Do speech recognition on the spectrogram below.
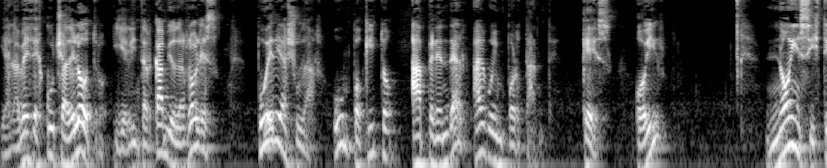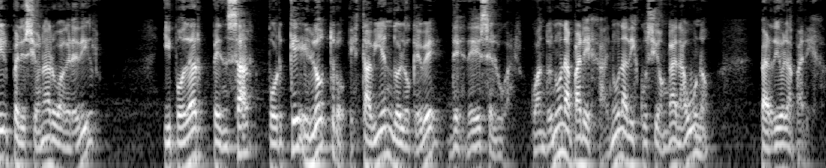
y a la vez de escucha del otro y el intercambio de roles, puede ayudar un poquito a aprender algo importante, que es oír, no insistir, presionar o agredir y poder pensar por qué el otro está viendo lo que ve desde ese lugar. Cuando en una pareja, en una discusión gana uno, perdió la pareja.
